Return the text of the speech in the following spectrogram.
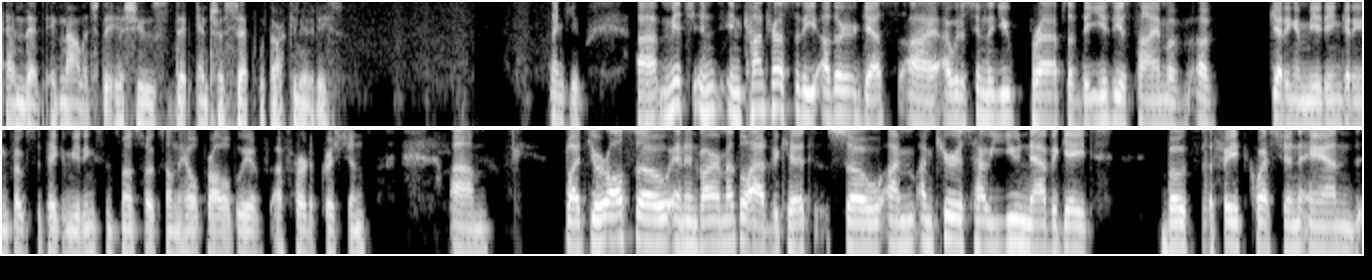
and that acknowledge the issues that intersect with our communities. Thank you. Uh, Mitch, in, in contrast to the other guests, I, I would assume that you perhaps have the easiest time of, of getting a meeting, getting folks to take a meeting, since most folks on the Hill probably have, have heard of Christians. Um, but you're also an environmental advocate. So I'm, I'm curious how you navigate both the faith question and,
